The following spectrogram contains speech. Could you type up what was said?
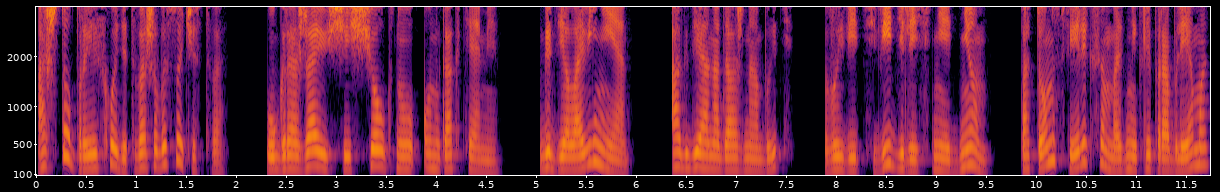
«А что происходит, ваше высочество?» Угрожающе щелкнул он когтями. «Где Лавиния? А где она должна быть? Вы ведь виделись с ней днем?» Потом с Феликсом возникли проблемы.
